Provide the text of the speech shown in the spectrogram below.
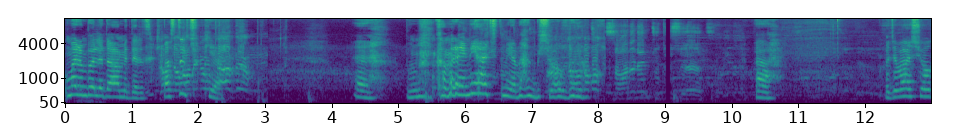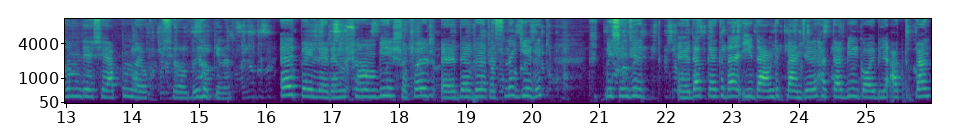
Umarım böyle devam ederiz. Bastır Türkiye. Eh, bunu kamerayı niye açtım ben bir şey oldu. Ah. Acaba şey olur mu diye şey yaptım da yok bir şey oldu yok yine. Evet beylerim şu an 1-0 e, devre arasına girdik. 45. e, dakikaya kadar iyi dayandık bence. Hatta bir gol bile attık. Ben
